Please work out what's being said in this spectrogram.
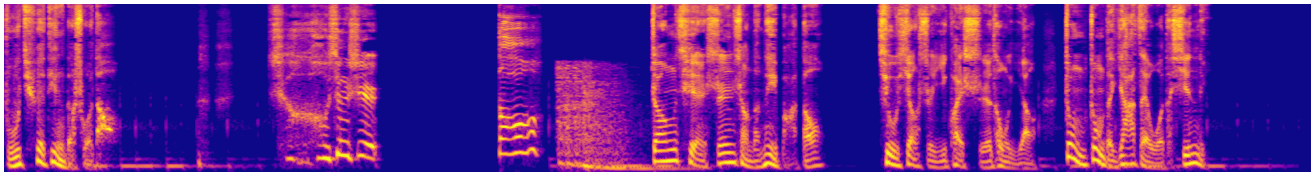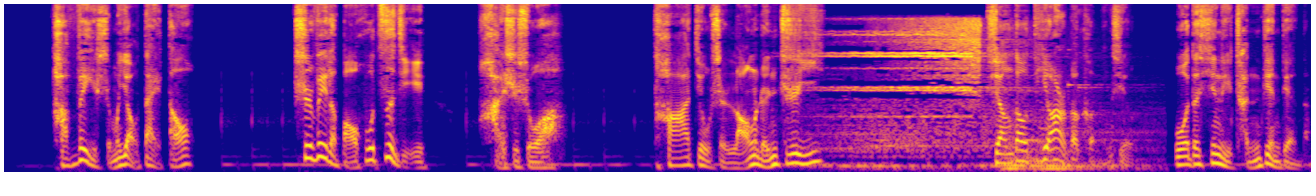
不确定的说道：“这好像是刀。”张倩身上的那把刀，就像是一块石头一样，重重的压在我的心里。他为什么要带刀？是为了保护自己，还是说？他就是狼人之一。想到第二个可能性，我的心里沉甸甸的。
